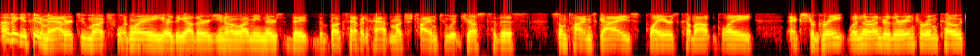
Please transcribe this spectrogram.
I think it's going to matter too much one way or the other. You know, I mean, there's they, the Bucks haven't had much time to adjust to this. Sometimes guys, players come out and play extra great when they're under their interim coach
